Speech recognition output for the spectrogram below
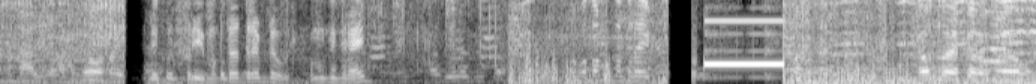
Nakatali na. Oh. Record pa. Magdadrive daw eh. Ako magdadrive? Ako na magdadrive. Ikaw driver ako mayawan.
